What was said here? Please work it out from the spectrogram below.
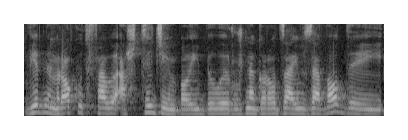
w jednym roku trwały aż tydzień, bo i były różnego rodzaju zawody, i,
